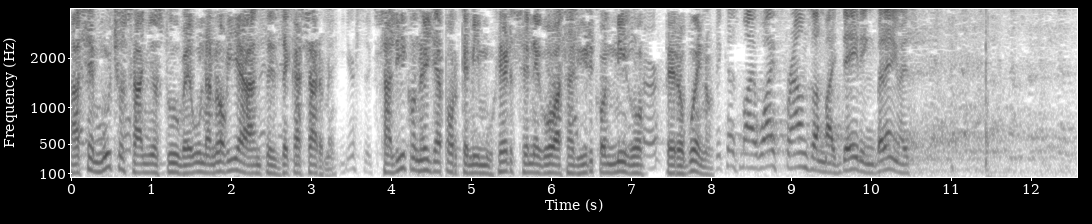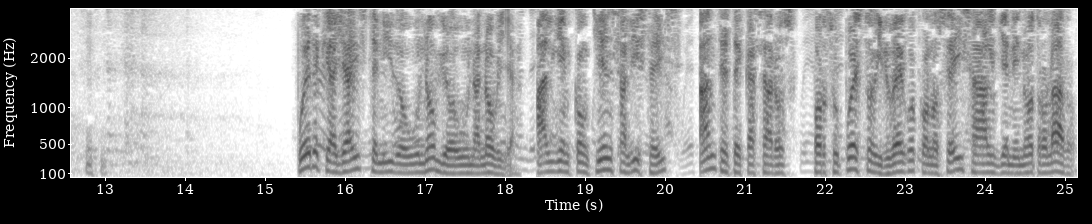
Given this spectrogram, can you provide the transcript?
Hace muchos años tuve una novia antes de casarme. Salí con ella porque mi mujer se negó a salir conmigo, pero bueno. Puede que hayáis tenido un novio o una novia, alguien con quien salisteis, antes de casaros, por supuesto y luego conocéis a alguien en otro lado,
